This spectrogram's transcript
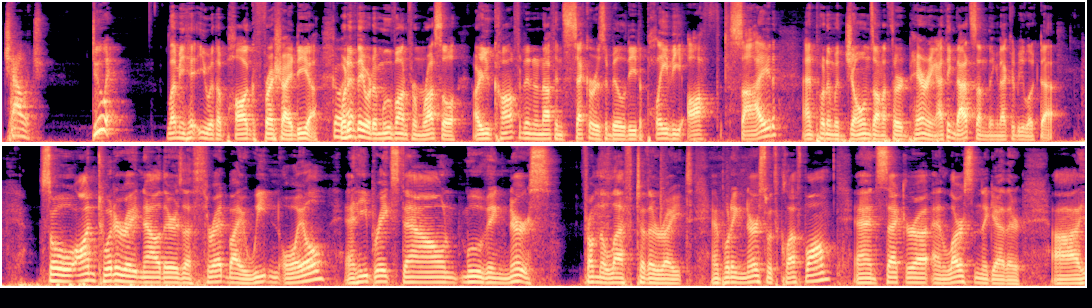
challenge. Do it. Let me hit you with a Pog fresh idea. Go what ahead. if they were to move on from Russell? Are you confident enough in Sekera's ability to play the offside and put him with Jones on a third pairing? I think that's something that could be looked at. So on Twitter right now, there's a thread by Wheaton Oil, and he breaks down moving Nurse from the left to the right and putting Nurse with Klefbom and Sekera and Larsson together. Uh,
